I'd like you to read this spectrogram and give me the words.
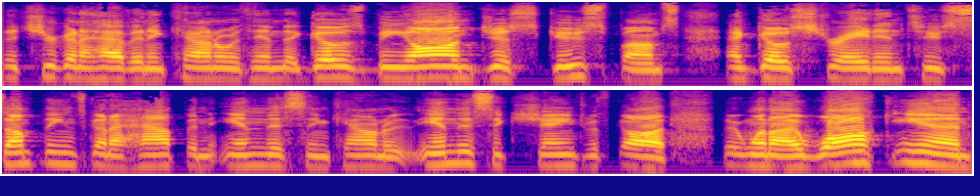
that you're going to have an encounter with Him that goes beyond just goosebumps and goes straight into something's going to happen in this encounter, in this exchange with God. That when I walk in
